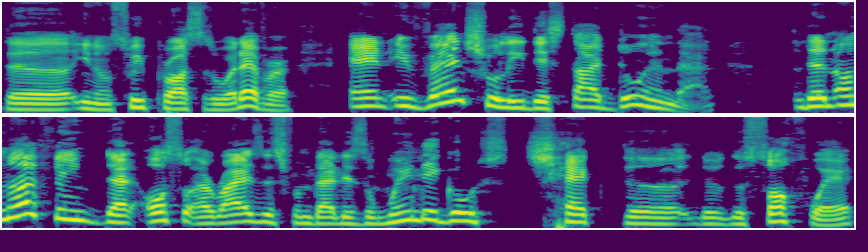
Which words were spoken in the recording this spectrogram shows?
the you know sweet process whatever and eventually they start doing that then another thing that also arises from that is when they go check the, the, the software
